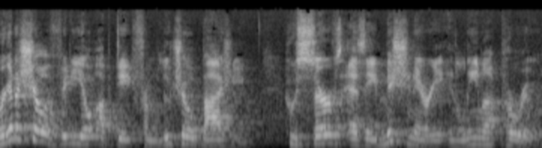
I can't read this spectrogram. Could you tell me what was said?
we're going to show a video update from Lucho Baji, who serves as a missionary in Lima, Peru.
